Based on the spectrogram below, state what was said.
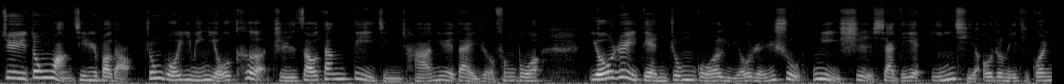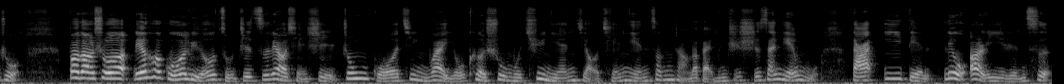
据东网今日报道，中国一名游客只遭当地警察虐待惹风波，由瑞典中国旅游人数逆势下跌，引起欧洲媒体关注。报道说，联合国旅游组织资料显示，中国境外游客数目去年较前年增长了百分之十三点五，达一点六二亿人次。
